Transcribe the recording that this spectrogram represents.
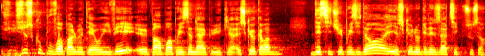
Jusqu'au pouvoir parlementaire arrivé euh, par rapport au président de la République, est-ce que est capable de destituer le président et est-ce que nous avons des articles sur ça?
